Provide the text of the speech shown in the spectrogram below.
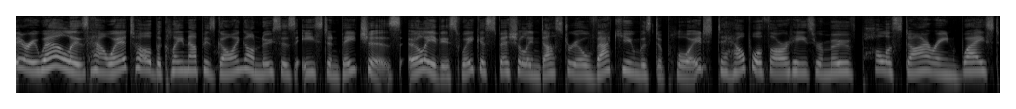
Very well is how we're told the cleanup is going on Noosa's eastern beaches. Earlier this week, a special industrial vacuum was deployed to help authorities remove polystyrene waste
